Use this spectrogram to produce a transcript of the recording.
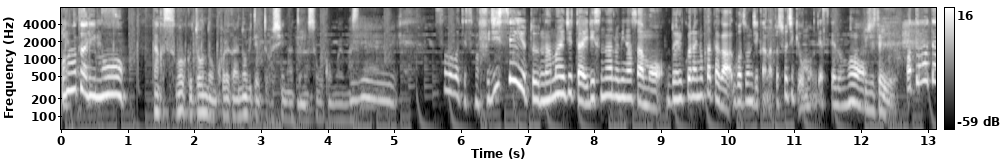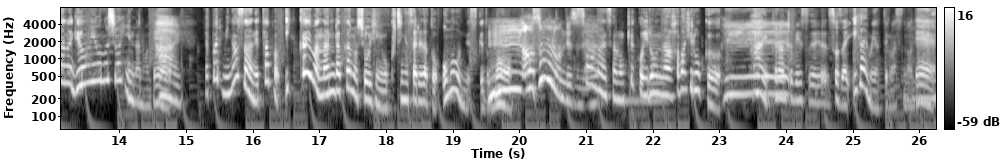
この辺りもなんかすごくどんどんこれから伸びていってほしいなっていうのはすごく思いますね。うん。そうです、まあ、富士製油という名前自体リスナーの皆さんもどれくらいの方がご存知かなと正直思うんですけども。富士製油。もともとあの業務用の商品なので、はいやっぱり皆さんね多分一回は何らかの商品を口にされたと思うんですけども、うんあそうなんですね。そうなんです。あの結構いろんな幅広く、はい、プラントベース素材以外もやってますので、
